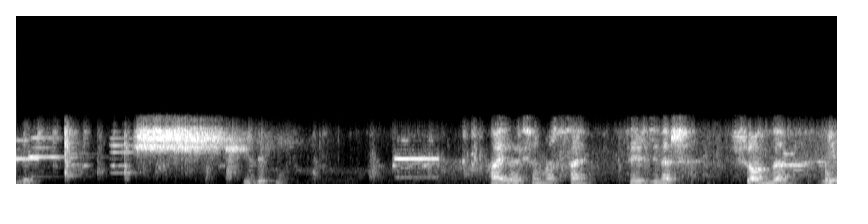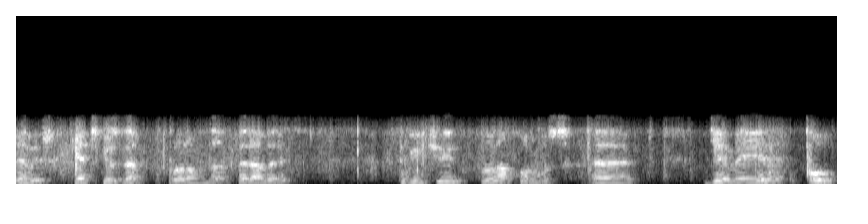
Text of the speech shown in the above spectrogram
Girdik. Girdik mi? Hayırlı akşamlar sayın seyirciler. Şu anda yine bir Genç Gözlem programında beraberiz. Bugünkü program konumuz e, GMY o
